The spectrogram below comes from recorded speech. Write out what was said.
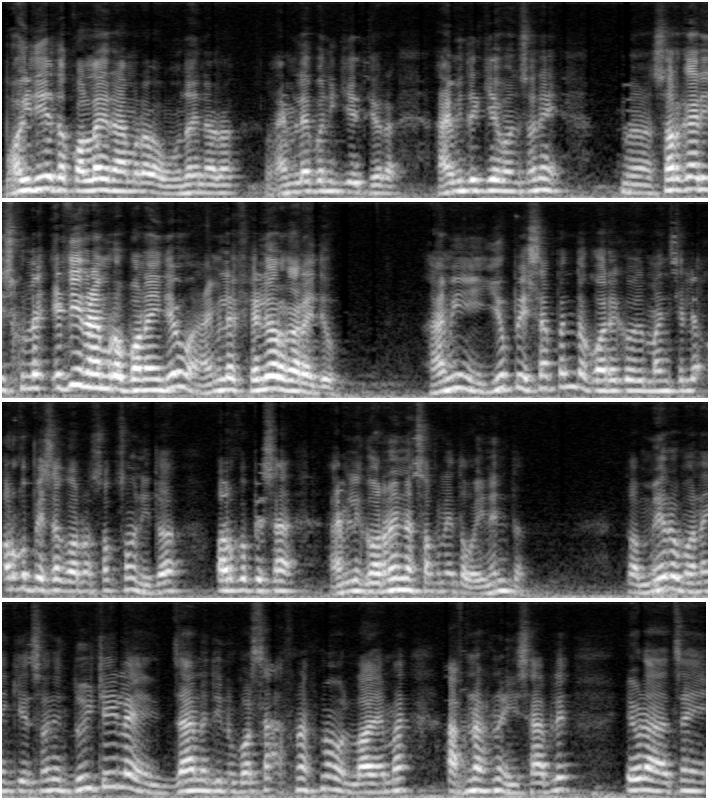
भइदिए त कसलाई राम्रो हुँदैन र? हामीलाई पनि के थियो र? हामी त के भन्छ भने सरकारी स्कुललाई यति राम्रो बनाइदेऊ हामीलाई फेलियर गराइदेऊ। हामी यो पेसा पनि त गरेको मान्छेले अर्को पेसा गर्न सक्छौँ नि त। अर्को पेसा हामीले गर्नै नसक्ने त होइन नि त। त मेरो भनाइ के छ भने दुइटैलाई जान दिनुपर्छ आफ्नो आफ्नो लयमा आफ्नो आफ्नो हिसाबले एउटा चाहिँ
